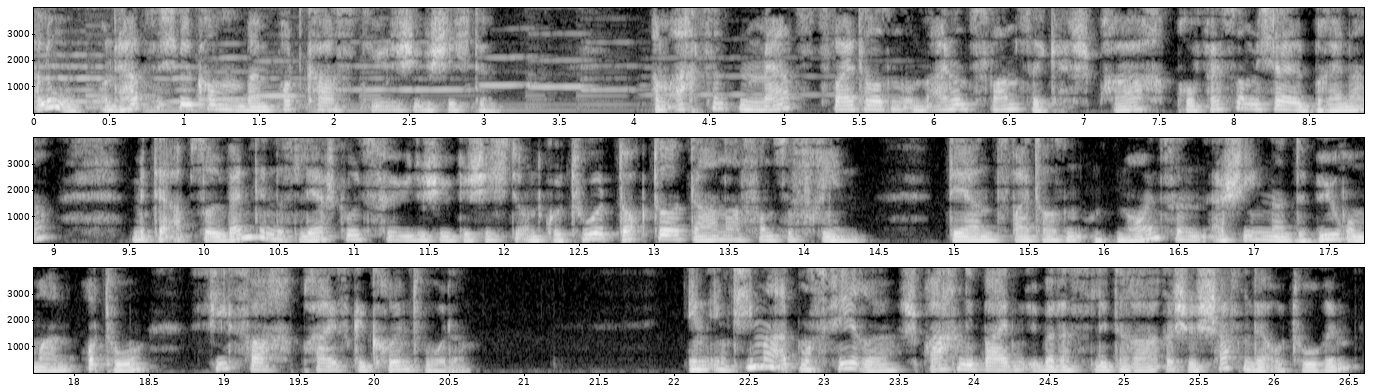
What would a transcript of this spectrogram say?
Hallo und herzlich willkommen beim Podcast Jüdische Geschichte. Am 18. März 2021 sprach Professor Michael Brenner mit der Absolventin des Lehrstuhls für jüdische Geschichte und Kultur Dr. Dana von Zufrin, deren 2019 erschienener Debütroman Otto vielfach preisgekrönt wurde. In intimer Atmosphäre sprachen die beiden über das literarische Schaffen der Autorin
